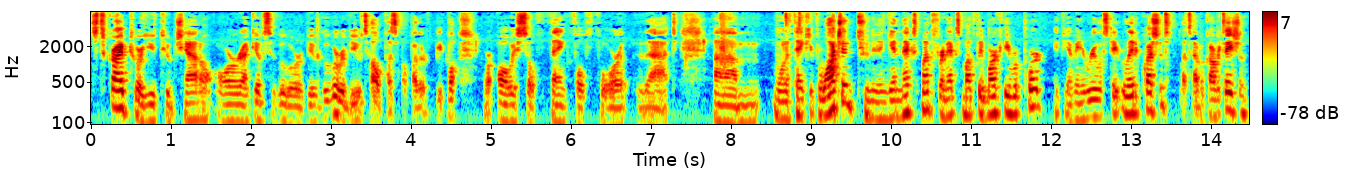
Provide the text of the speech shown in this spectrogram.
subscribe to our YouTube channel, or uh, give us a Google review. Google reviews help us help other people. We're always so thankful for that. Um, want to thank you for watching. Tune in again next month for next monthly marketing report. If you have any real estate related questions, let's have a conversation.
